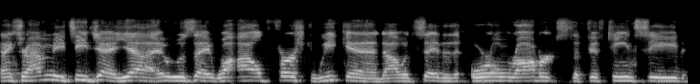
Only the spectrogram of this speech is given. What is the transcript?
Thanks for having me, TJ. Yeah, it was a wild first weekend. I would say that Oral Roberts, the 15 seed,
